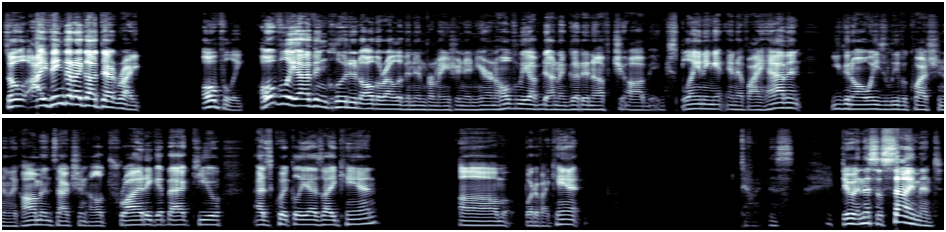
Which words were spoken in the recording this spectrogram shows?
So I think that I got that right. Hopefully. Hopefully I've included all the relevant information in here and hopefully I've done a good enough job explaining it. And if I haven't, you can always leave a question in the comment section. I'll try to get back to you as quickly as I can. Um, but if I can't, doing this, doing this assignment.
